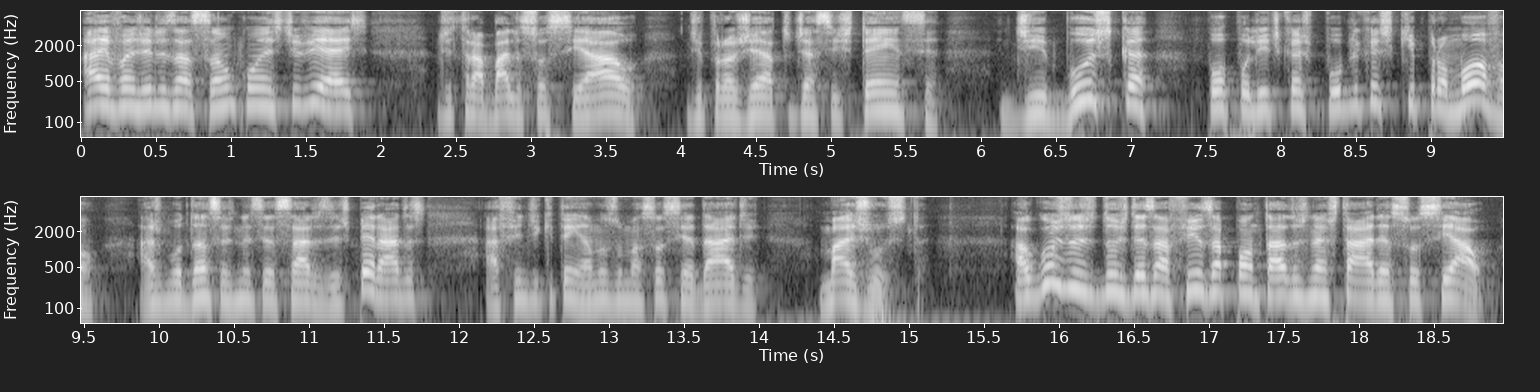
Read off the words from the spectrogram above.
à evangelização com este viés de trabalho social, de projeto de assistência, de busca por políticas públicas que promovam as mudanças necessárias e esperadas a fim de que tenhamos uma sociedade mais justa. Alguns dos, dos desafios apontados nesta área social.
